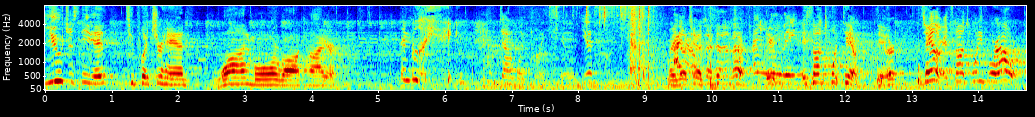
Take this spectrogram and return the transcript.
You just needed to put your hand one more rock higher. I'm bleeding. I'm done with you. Yes. Wait, I no. Taylor, Taylor, Taylor, Taylor. I'm Here, moving. It's not 20, Taylor, Taylor, Taylor, it's not 24 hours.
